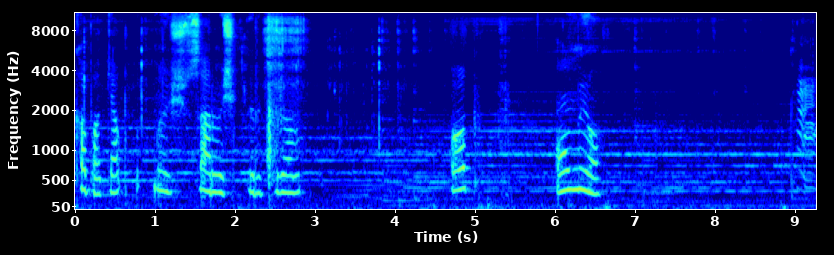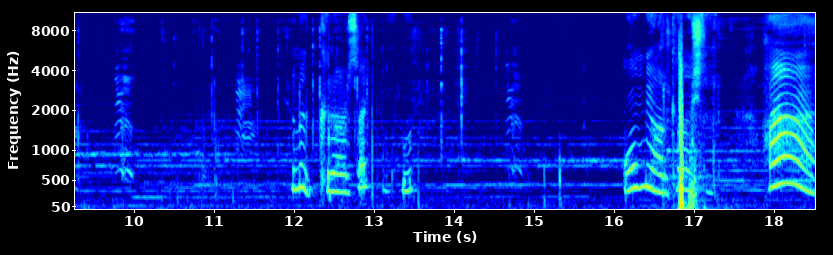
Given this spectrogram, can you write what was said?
kapak yapmış. Sarmaşıkları kıralım. Hop. Olmuyor. Şunu kırarsak olur? Olmuyor arkadaşlar. Ha,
